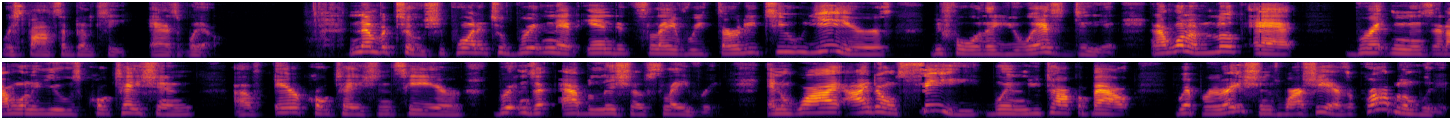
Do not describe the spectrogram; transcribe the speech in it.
responsibility as well. Number two, she pointed to Britain had ended slavery 32 years before the U.S. did. And I want to look at Britain's, and I want to use quotation of air quotations here, Britain's abolition of slavery, and why I don't see when you talk about reparations why she has a problem with it.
